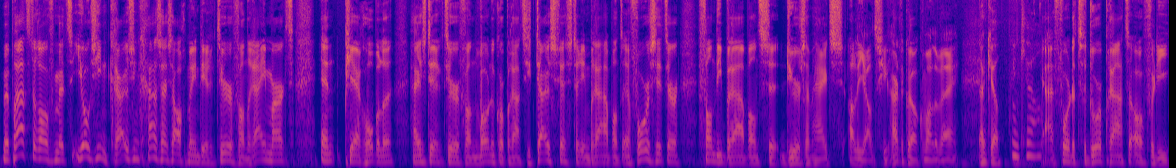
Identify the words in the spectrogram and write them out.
We praten erover met Josien Kruisinga. Zij is algemeen directeur van Rijmarkt. En Pierre Hobbelen. Hij is directeur van woningcorporatie Thuisvester in Brabant... en voorzitter van die Brabantse Duurzaamheidsalliantie. Hartelijk welkom allebei. Dankjewel. Dankjewel. Ja, en voordat we doorpraten over die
